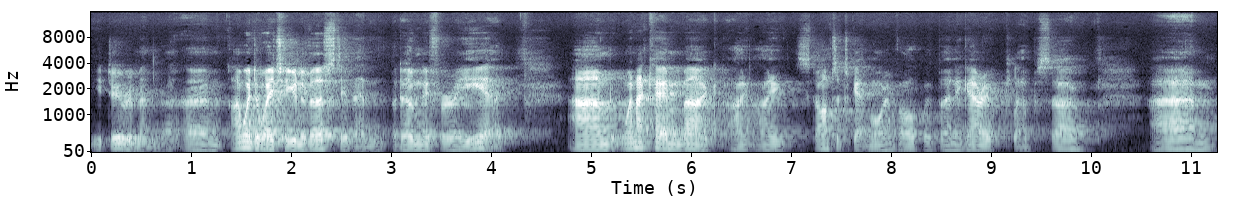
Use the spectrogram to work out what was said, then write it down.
you do remember. Um, I went away to university then, but only for a year. And when I came back, I, I started to get more involved with Burnley Garrick Club. So, um,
